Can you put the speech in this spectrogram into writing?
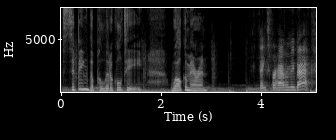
Sipping the Political Tea. Welcome, Errin. Thanks for having me back.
